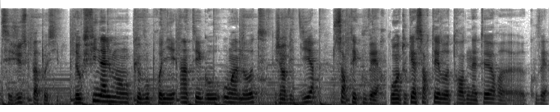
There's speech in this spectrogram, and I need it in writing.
c'est juste pas possible. Donc finalement, que vous preniez un Tego ou un autre, j'ai envie de dire, sortez couvert. Ou en tout cas, sortez votre ordinateur euh, couvert.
